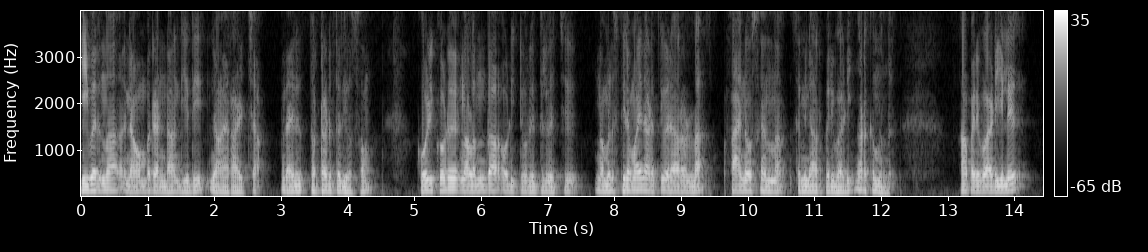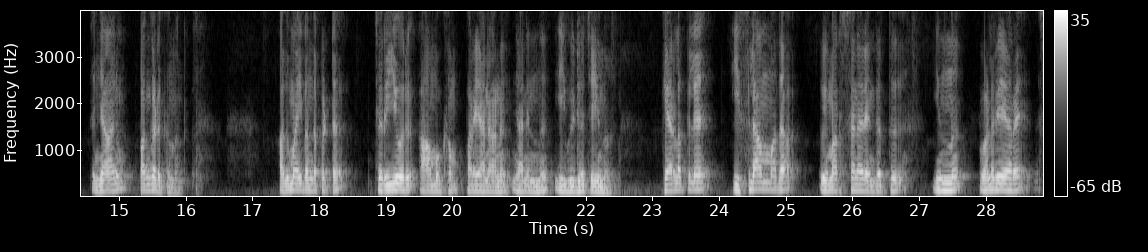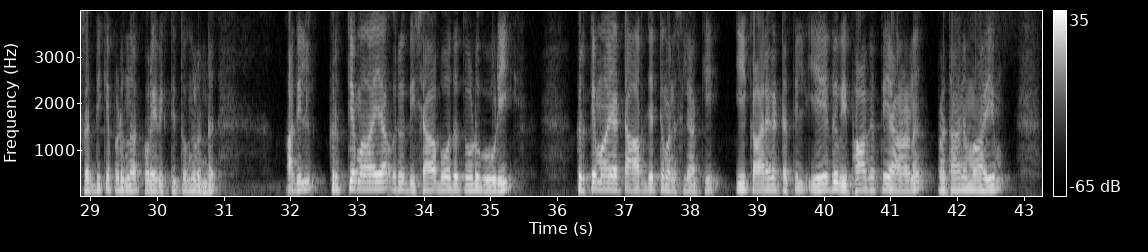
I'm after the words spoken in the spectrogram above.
ഈ വരുന്ന നവംബർ രണ്ടാം തീയതി ഞായറാഴ്ച അതായത് തൊട്ടടുത്ത ദിവസം കോഴിക്കോട് നളന്ത ഓഡിറ്റോറിയത്തിൽ വെച്ച് നമ്മൾ സ്ഥിരമായി നടത്തി വരാറുള്ള ഫാനോസ് എന്ന സെമിനാർ പരിപാടി നടക്കുന്നുണ്ട്. ആ പരിപാടിയിൽ ഞാനും പങ്കെടുക്കുന്നുണ്ട്. അതുമായി ബന്ധപ്പെട്ട് ചെറിയൊരു ആമുഖം പറയാനാണ് ഞാൻ ഇന്ന് ഈ വീഡിയോ ചെയ്യുന്നത്. കേരളത്തിലെ ഇസ്ലാം മത വിമർശന രംഗത്ത് ഇന്ന് വളരെയേറെ ശ്രദ്ധിക്കപ്പെടുന്ന കുറേ വ്യക്തിത്വങ്ങളുണ്ട്. അതിൽ കൃത്യമായ ഒരു ദിശാബോധത്തോടു കൂടി കൃത്യമായ ടാർജറ്റ് മനസ്സിലാക്കി ഈ കാലഘട്ടത്തിൽ ഏത് വിഭാഗത്തെയാണ് പ്രധാനമായും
